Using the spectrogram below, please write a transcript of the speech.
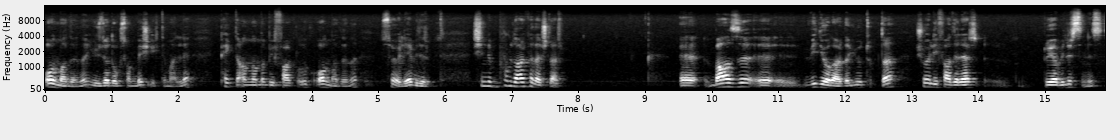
olmadığını %95 ihtimalle pek de anlamlı bir farklılık olmadığını söyleyebilirim. Şimdi burada arkadaşlar e, bazı e, videolarda YouTube'da şöyle ifadeler duyabilirsiniz.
